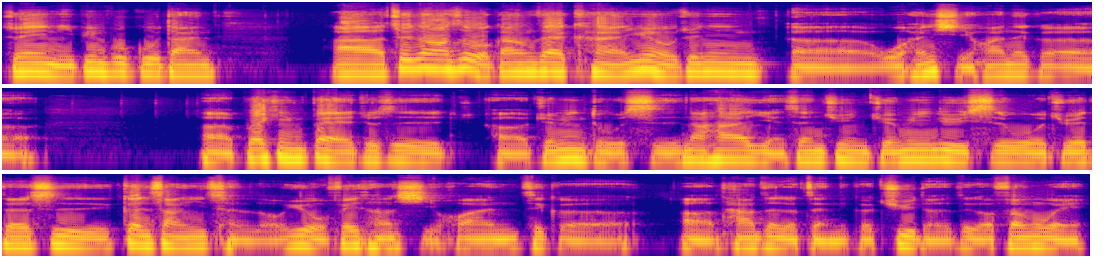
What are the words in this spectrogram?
所以你并不孤单啊、最重要是，我刚刚在看，因为我最近呃，我很喜欢那个呃《Breaking Bad》，就是呃《绝命毒师》，那它的衍生剧《绝命律师》，我觉得是更上一层楼，因为我非常喜欢这个呃，它这个整个剧的这个氛围。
